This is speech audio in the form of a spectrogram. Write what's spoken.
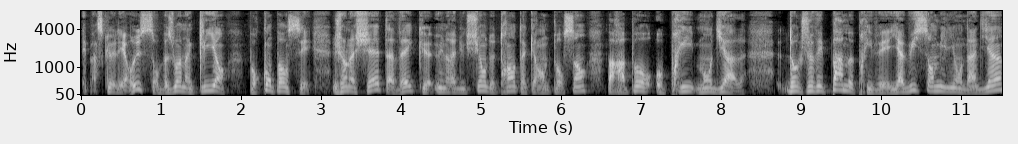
Et parce que les Russes ont besoin d'un client pour compenser. J'en achète avec une réduction de 30 à 40 par rapport au prix mondial. Donc je ne vais pas me priver. Il y a 800 millions d'Indiens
